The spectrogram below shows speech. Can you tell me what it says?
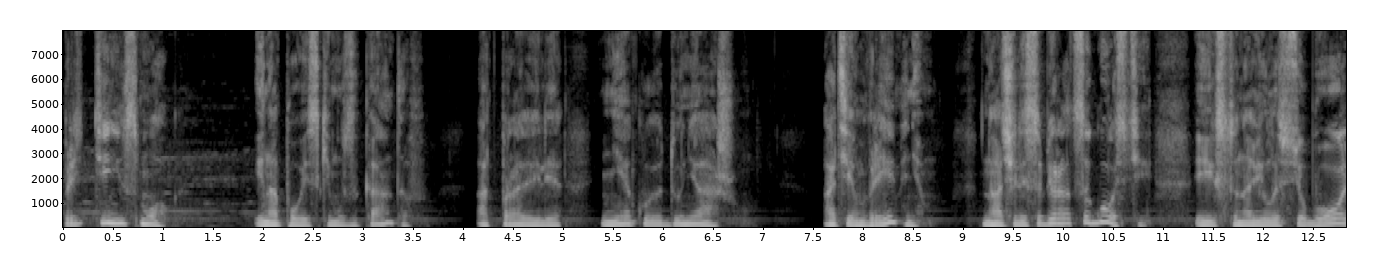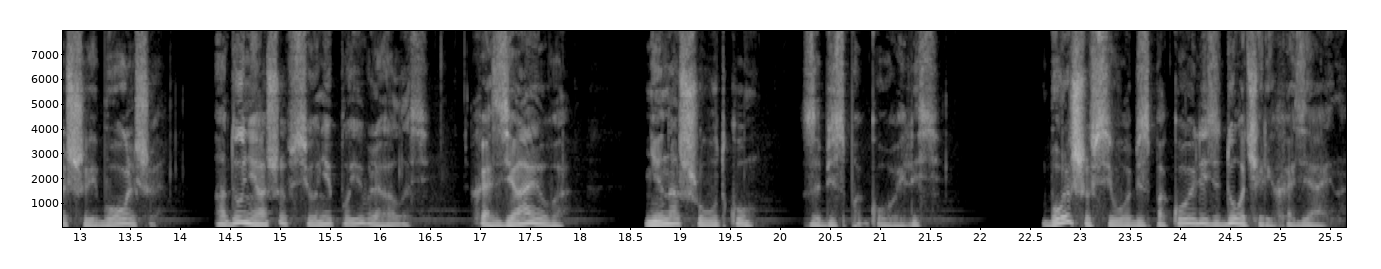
прийти не смог, и на поиски музыкантов отправили некую Дуняшу. А тем временем начали собираться гости, и их становилось все больше и больше, а Дуняша все не появлялась. Хозяева не на шутку забеспокоились. Больше всего беспокоились дочери хозяина.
